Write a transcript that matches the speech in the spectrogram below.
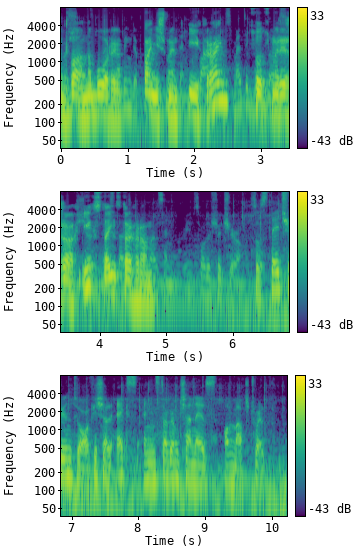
два набори Punishment і Crime в соцмережах X та Instagram. So stay tuned to our official X and Instagram channels on March 12th.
